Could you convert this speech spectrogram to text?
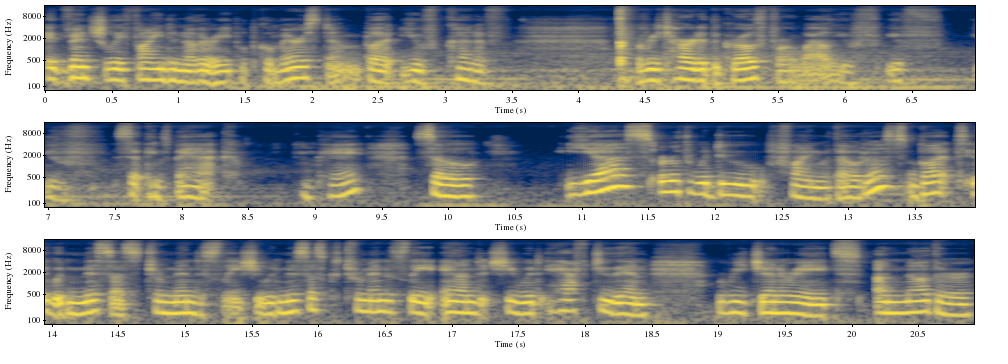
eventually find another apical meristem, but you've kind of retarded the growth for a while. You've, you've, you've set things back. Okay. So yes, Earth would do fine without us, but it would miss us tremendously. She would miss us tremendously, and she would have to then regenerate another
